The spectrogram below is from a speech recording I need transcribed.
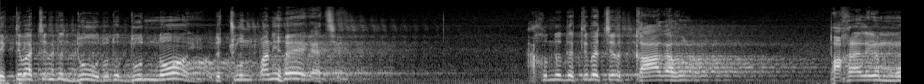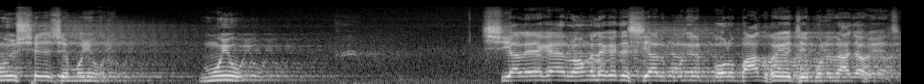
দেখতে পাচ্ছেন তো দুধ, ও তো দুধ নয়, ও তো চুন পানি হয়ে গেছে। এখন তো দেখতে পাচ্ছেন কাক এখন পাখড়া লেগে ময়ূর সেজেছে, ময়ূর। ময়ূর শিয়ালের গায়ে রং লেগেছে, শিয়াল বনের বড় বাঘ হয়েছে, বনের রাজা হয়েছে।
